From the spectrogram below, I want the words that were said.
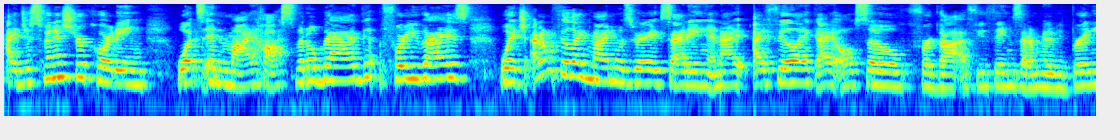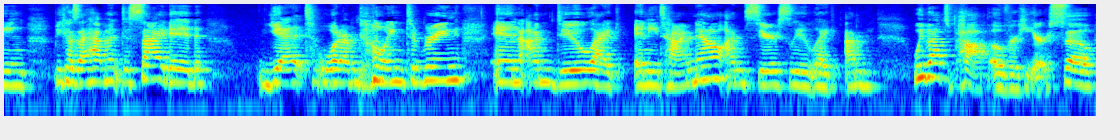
I just finished recording what's in my hospital bag for you guys, which I don't feel like mine was very exciting and I, I feel like I also forgot a few things that I'm going to be bringing because I haven't decided yet what I'm going to bring and I'm due like anytime now. I'm seriously like, I'm we about to pop over here. So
